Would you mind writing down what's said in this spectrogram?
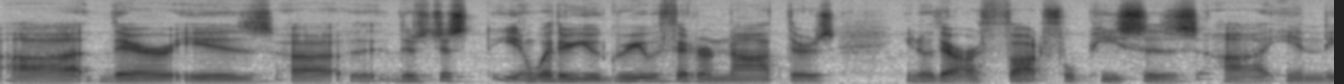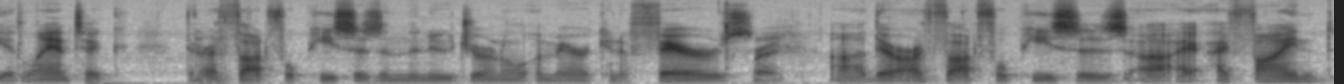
Uh, there is uh, there's just you know whether you agree with it or not. There's you know there are thoughtful pieces uh, in the Atlantic. There are Mhm. thoughtful pieces in the new journal American Affairs. Right. Uh, there are thoughtful pieces. Uh, I, I find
